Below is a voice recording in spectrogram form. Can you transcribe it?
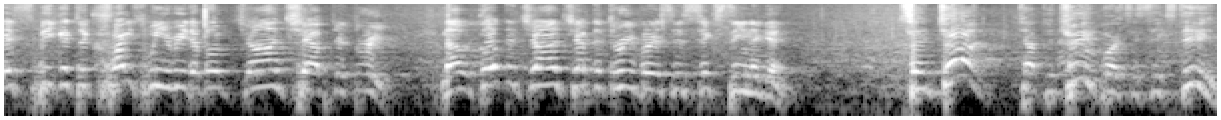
is speaking to Christ when you read about John chapter 3. Now go to John chapter 3 verses 16 again. St. John chapter 3, verses 16.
